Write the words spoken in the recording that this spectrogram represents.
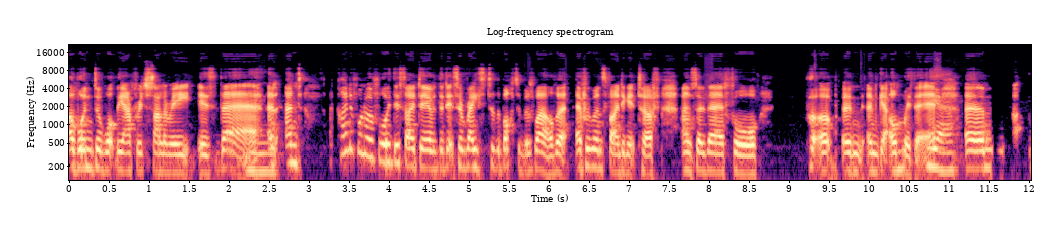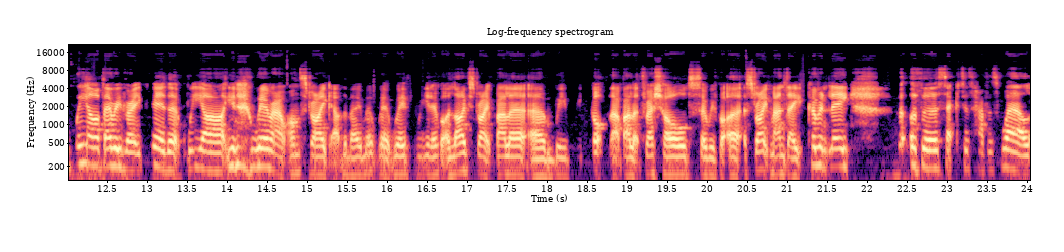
I wonder what the average salary is there. Mm. And and I kind of want to avoid this idea that it's a race to the bottom as well, that everyone's finding it tough, and so therefore put up and, and get on with it. Yeah. Um, we are very, very clear that we are, you know, we're out on strike at the moment. We're, we've, you know, got a live strike ballot. Um, we've got that ballot threshold. So we've got a, a strike mandate currently other sectors have as well.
